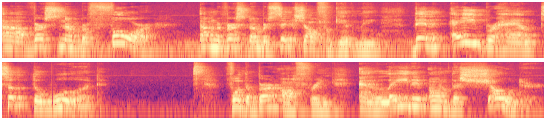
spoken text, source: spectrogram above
uh, verse number four I'm in verse number six, y'all forgive me. Then Abraham took the wood for the burnt offering and laid it on the shoulder.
